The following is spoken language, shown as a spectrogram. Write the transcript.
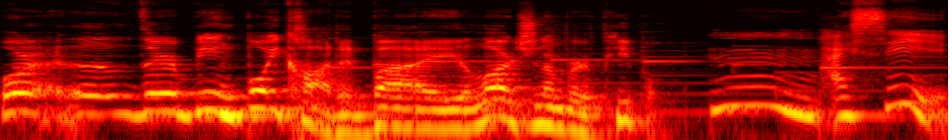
or uh, they're being boycotted by a large number of people. 嗯，I see.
